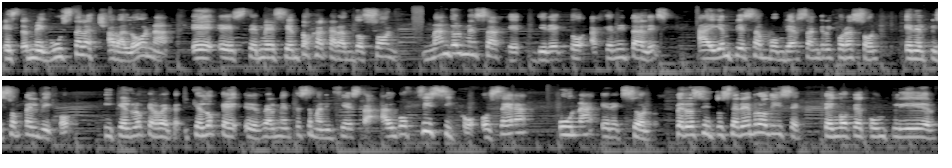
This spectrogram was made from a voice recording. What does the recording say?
este, me gusta la chavalona, eh, este, me siento jacarandozón. Mando el mensaje directo a genitales, ahí empieza a bombear sangre el corazón en el piso pélvico y qué es lo que, re- qué es lo que eh, realmente se manifiesta, algo físico, o sea, una erección. Pero si tu cerebro dice, tengo que cumplir,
